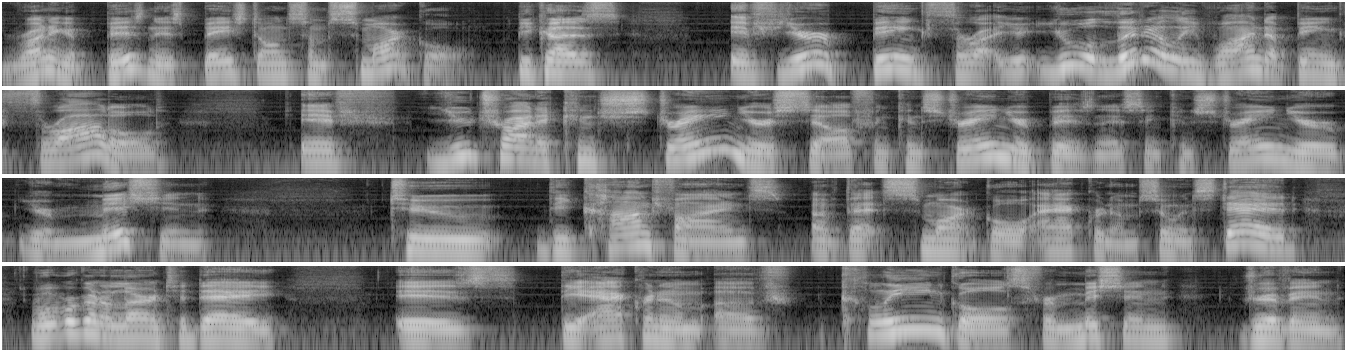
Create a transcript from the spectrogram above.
running a business based on some smart goal. Because if you're being thr- you, you will literally wind up being throttled if you try to constrain yourself and constrain your business and constrain your your mission to the confines of that SMART goal acronym. So instead, what we're going to learn today is the acronym of CLEAN goals for mission driven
